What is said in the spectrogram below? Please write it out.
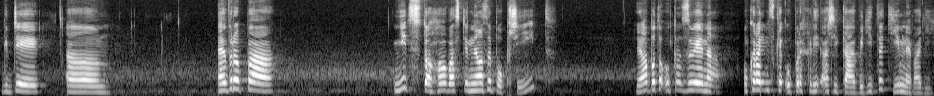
kdy um, Evropa nic z toho vlastně nelze popřít, jo? potom ukazuje na ukrajinské uprchlí a říká, vidíte, tím nevadí.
